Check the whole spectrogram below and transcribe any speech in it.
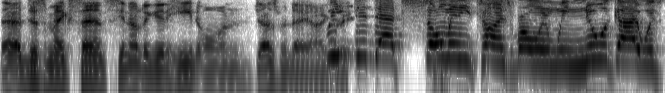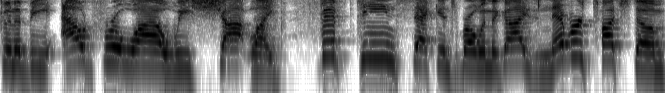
that just makes sense, you know, to get heat on Judgment Day. I We did that so many times, bro. When we knew a guy was going to be out for a while, we shot like 15 seconds, bro. And the guys never touched them,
